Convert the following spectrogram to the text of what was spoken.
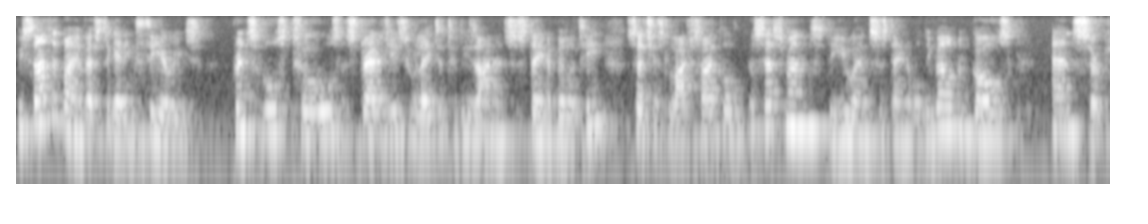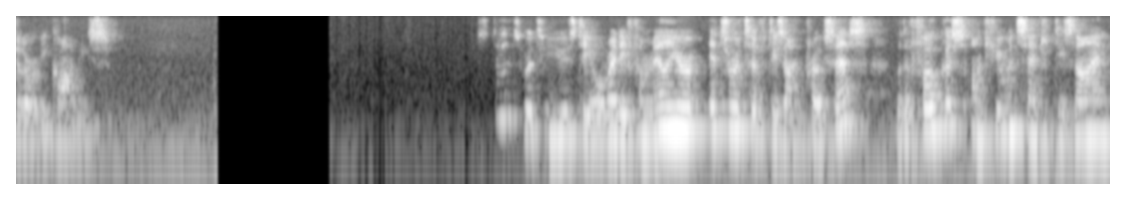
We started by investigating theories, principles, tools and strategies related to design and sustainability, such as life cycle assessment, the UN Sustainable Development Goals, and circular economies. Students were to use the already familiar iterative design process with a focus on human-centered design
